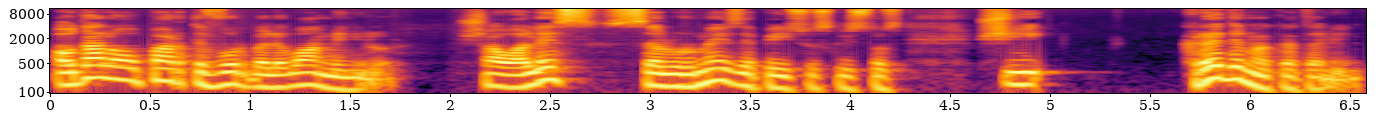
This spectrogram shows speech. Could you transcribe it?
Au dat la o parte vorbele oamenilor și au ales să-L urmeze pe Iisus Hristos. Și crede-mă, Cătălin,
